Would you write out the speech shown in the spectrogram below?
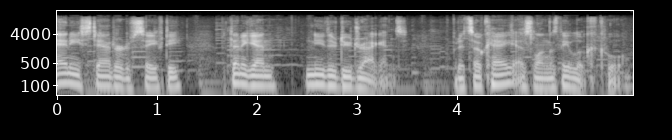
any standard of safety, but then again, neither do dragons. But it's okay as long as they look cool.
